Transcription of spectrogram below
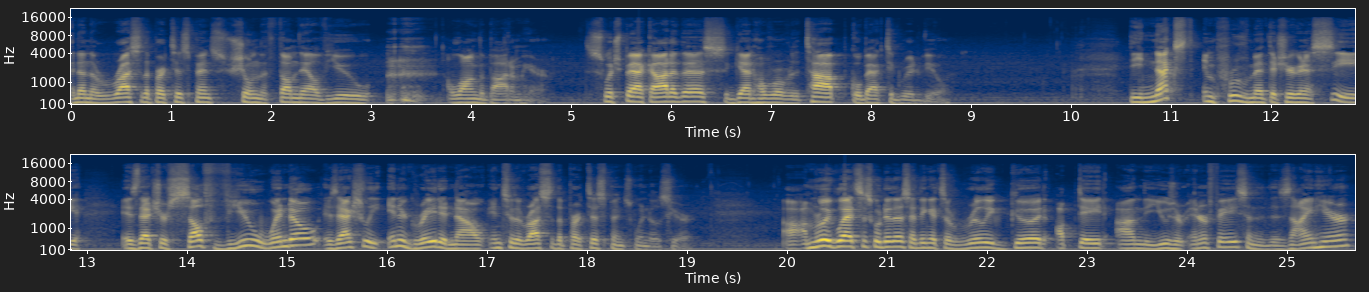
and then the rest of the participants shown the thumbnail view along the bottom here. Switch back out of this, again hover over the top, go back to grid view. The next improvement that you're going to see is that your self view window is actually integrated now into the rest of the participants windows here. Uh, I'm really glad Cisco did this. I think it's a really good update on the user interface and the design here.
